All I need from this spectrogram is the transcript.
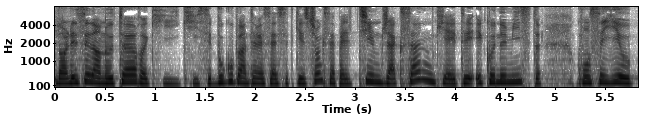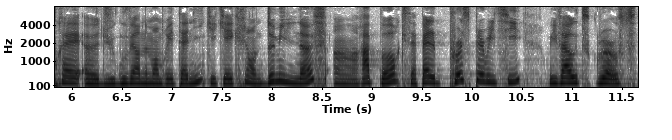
dans l'essai d'un auteur qui, qui s'est beaucoup intéressé à cette question, qui s'appelle Tim Jackson, qui a été économiste conseiller auprès euh, du gouvernement britannique et qui a écrit en 2009 un rapport qui s'appelle Prosperity Without Growth,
